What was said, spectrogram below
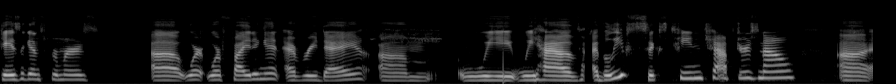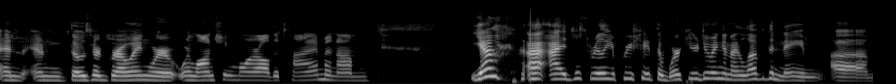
gays against groomers uh, we're, we're fighting it every day um, we we have I believe 16 chapters now, uh, and and those are growing. We're we're launching more all the time, and um, yeah, I, I just really appreciate the work you're doing, and I love the name, um,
